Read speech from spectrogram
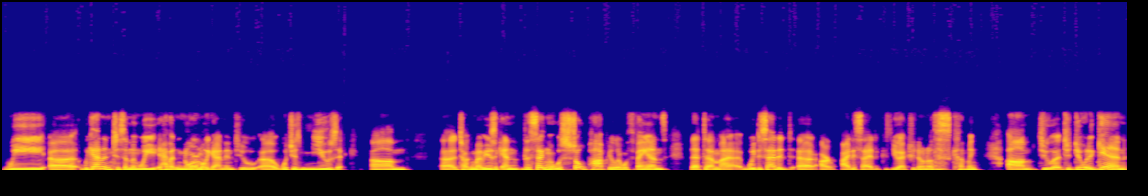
we uh, we got into something we haven't normally gotten into, uh, which is music. Um, uh, talking about music, and the segment was so popular with fans that um, I, we decided, uh, or I decided, because you actually don't know this is coming, um, to uh, to do it again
